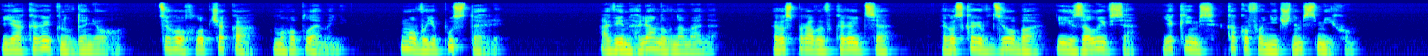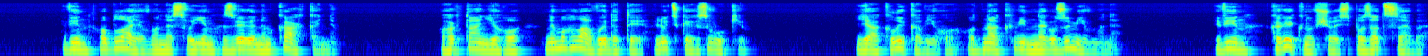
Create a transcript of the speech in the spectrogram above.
Я крикнув до нього, цього хлопчака, мого племені, мовою пустелі. А він глянув на мене, розправив крильця, розкрив дзьоба і залився якимсь какофонічним сміхом. Він облаяв мене своїм звіриним карканням. Гортань його не могла видати людських звуків. Я кликав його, однак він не розумів мене. Він крикнув щось позад себе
